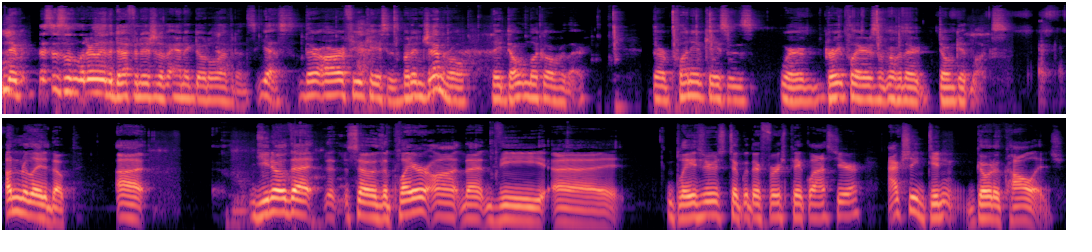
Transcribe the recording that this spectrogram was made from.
Dave, this is literally the definition of anecdotal evidence. Yes, there are a few cases, but in general, they don't look over there. There are plenty of cases where great players over there don't get looks. unrelated though. Uh, do you know that? So the player on that the uh, Blazers took with their first pick last year actually didn't go to college.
